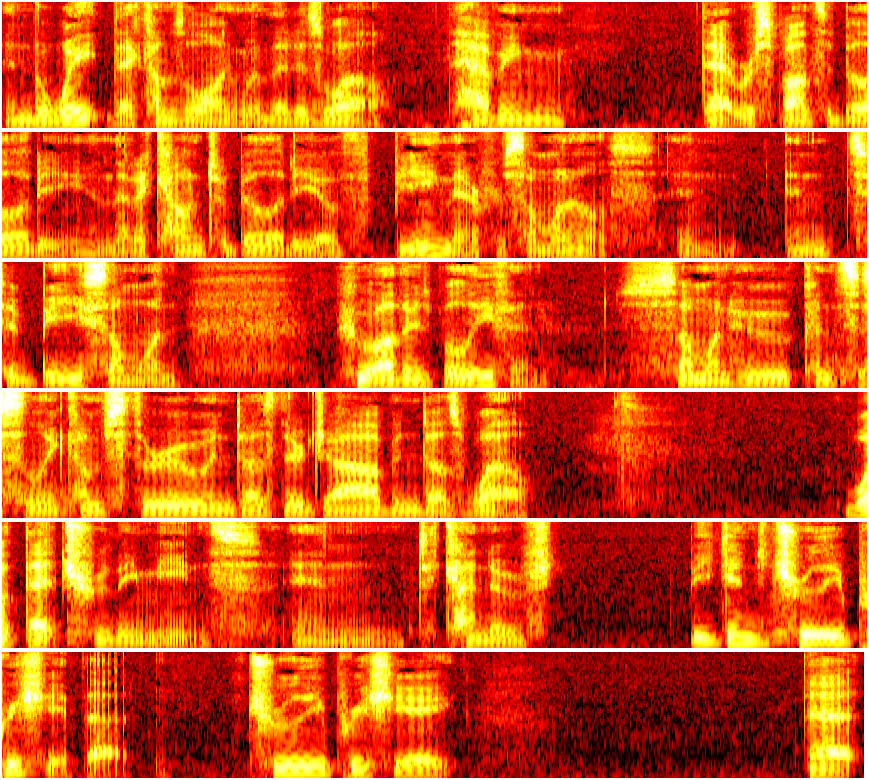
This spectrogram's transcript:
and the weight that comes along with it as well. Having that responsibility and that accountability of being there for someone else and and to be someone who others believe in someone who consistently comes through and does their job and does well. What that truly means, and to kind of begin to truly appreciate that. Truly appreciate that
